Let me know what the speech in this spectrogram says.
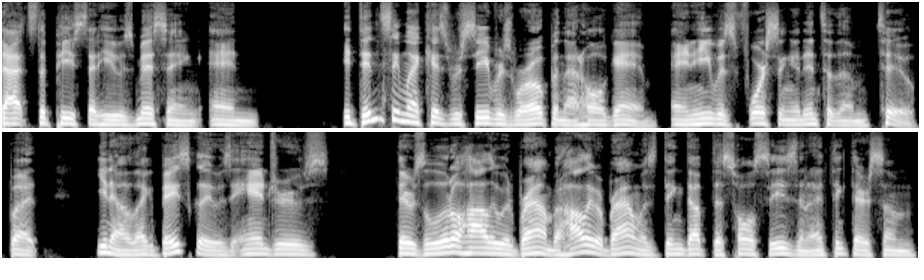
That's the piece that he was missing. And it didn't seem like his receivers were open that whole game. And he was forcing it into them too. But, you know, like basically it was Andrews. There was a little Hollywood Brown, but Hollywood Brown was dinged up this whole season. I think there's some,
